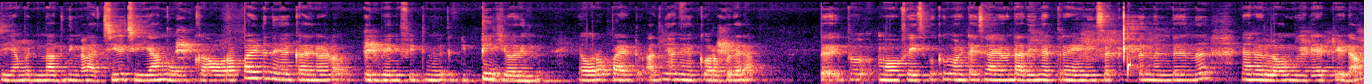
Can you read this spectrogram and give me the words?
ചെയ്യാൻ പറ്റുന്നത് അത് നിങ്ങൾ അച്ചീവ് ചെയ്യാൻ നോക്കുക. ഉറപ്പായിട്ട് നിങ്ങൾക്ക് അതിനുള്ള ഒരു ബെനിഫിറ്റ് നിങ്ങൾക്ക് കിട്ടിയിരിക്കും അതിൽ നിന്ന്. ഉറപ്പായിട്ടും. അത് ഞാൻ നിങ്ങൾക്ക് ഉറപ്പ് തരാം. ഇപ്പോൾ മോ ഫേസ്ബുക്ക് മോണിറ്റൈസ് ആയതുകൊണ്ട് അതിൽ നിന്ന് എത്ര ഏണിങ്സ് ഒക്കെ കിട്ടുന്നുണ്ട് എന്ന് ഞാനൊരു ലോങ് വീഡിയോ ആയിട്ട് ഇടാം.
